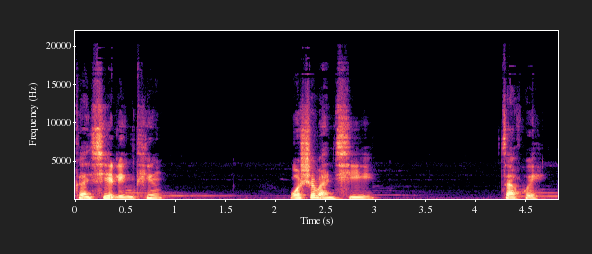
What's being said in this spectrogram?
感谢聆听。我是婉琪。再会。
